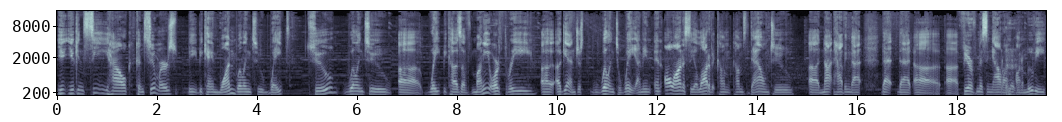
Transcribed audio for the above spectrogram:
you you can see how consumers be, became one willing to wait, two willing to uh, wait because of money, or three uh, again just willing to wait. I mean, in all honesty, a lot of it come comes down to uh, not having that that that uh, uh, fear of missing out on, mm-hmm. on a movie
